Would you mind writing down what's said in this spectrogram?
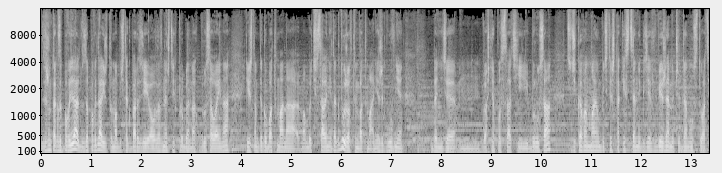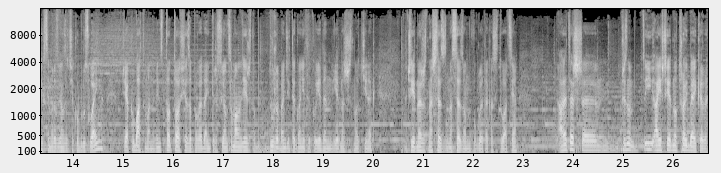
Zresztą tak zapowiadali, zapowiadali, że to ma być tak bardziej o wewnętrznych problemach Bruce'a Wayne'a i że tam tego Batmana ma być wcale nie tak dużo w tym Batmanie, że głównie będzie mm, właśnie o postaci Bruce'a. Co ciekawe, mają być też takie sceny, gdzie wybierzemy, czy daną sytuację chcemy rozwiązać jako Bruce Wayne, czy jako Batman, więc to, to się zapowiada interesująco. Mam nadzieję, że to dużo będzie tego, nie tylko jeden, jedna rzecz na odcinek, znaczy jedna rzecz na sezon, na sezon w ogóle taka sytuacja. Ale też, e, przyznam, a jeszcze jedno, Troy Baker.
